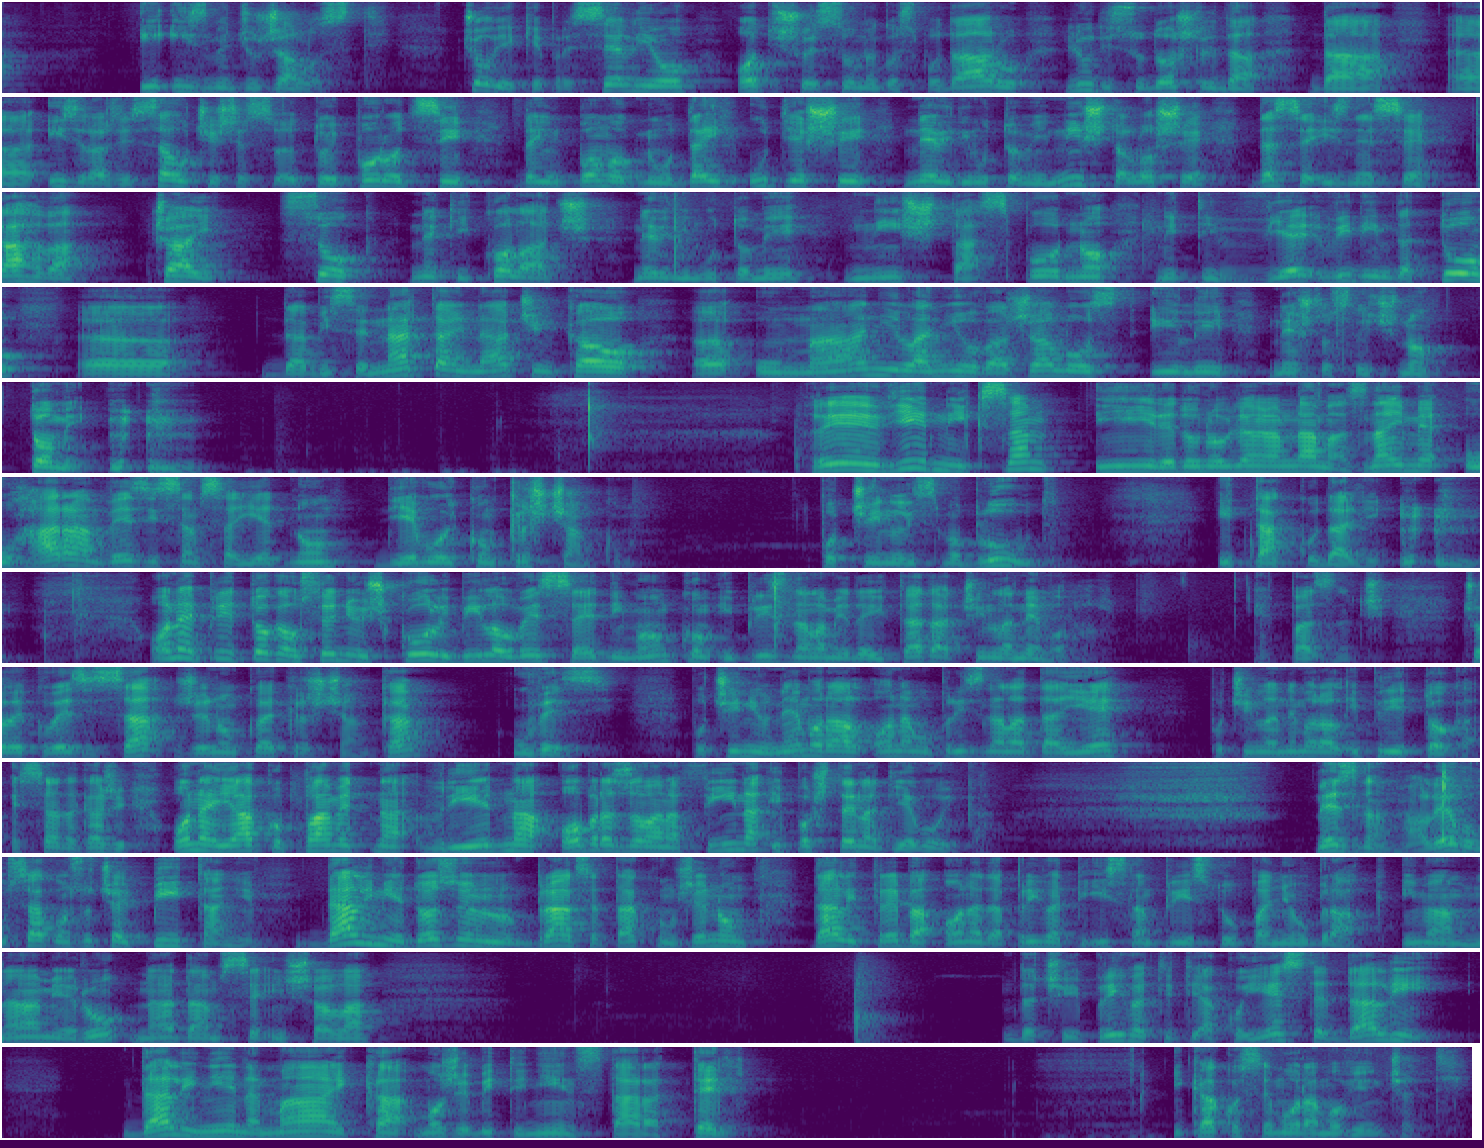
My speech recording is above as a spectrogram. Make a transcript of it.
i između žalosti. Čovjek je preselio, otišao je svome gospodaru, ljudi su došli da, da e, izraže saučešće toj porodci, da im pomognu, da ih utješi, ne vidim u tome ništa loše, da se iznese kahva, čaj, sok, neki kolač, ne vidim u tome ništa sporno, niti vidim da to, e, da bi se na taj način kao e, umanjila njihova žalost ili nešto slično. tome. Re, vjernik sam i redovno obljavljam nama. Znajme, u haram vezi sam sa jednom djevojkom kršćankom. Počinili smo blud i tako dalje. Ona je prije toga u srednjoj školi bila u vezi sa jednim onkom i priznala mi je da je i tada činila nemoral. E pa znači, čovjek u vezi sa ženom koja je kršćanka, u vezi. Počinio nemoral, ona mu priznala da je počinila nemoral i prije toga. E sada kaže, ona je jako pametna, vrijedna, obrazovana, fina i poštena djevojka. Ne znam, ali evo u svakom slučaju pitanje. Da li mi je dozvoljeno brak sa takvom ženom, da li treba ona da prihvati islam prije stupanja u brak? Imam namjeru, nadam se, inšala, da će je prihvatiti. Ako jeste, da li, da li njena majka može biti njen staratelj? i kako se moramo vjenčati.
